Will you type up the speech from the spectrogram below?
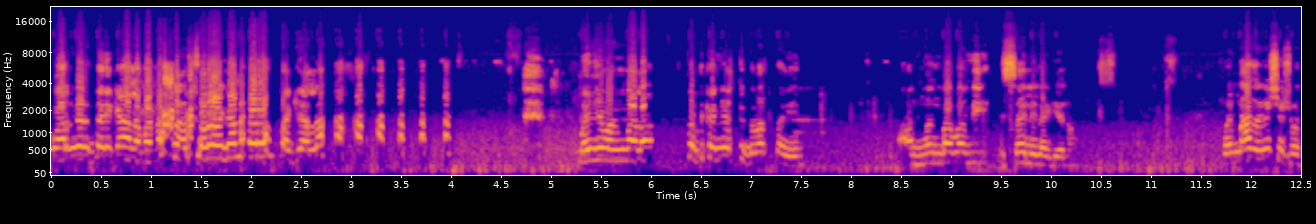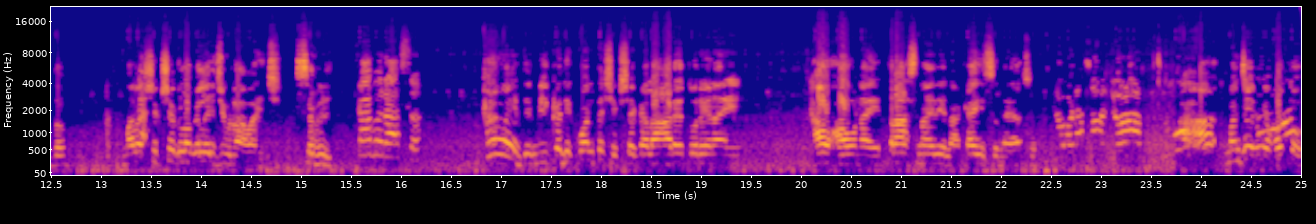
कॉर्नर तरी काय आला मला सरळ गेला रस्ता केला म्हणजे मग मला पटकन एसटीत वाचता येईल आणि मग बाबा मी सहलीला गेलो पण माझं विशेष होतं मला शिक्षक लोकांना जीव लावायची सगळी. का बरं असं? काय माहिती मी कधी कोणत्या शिक्षकाला आरे तोरे नाही हाव हाव नाही त्रास नाही दिला काहीच नाही असं. एवढा हा. म्हणजे मी होतो.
